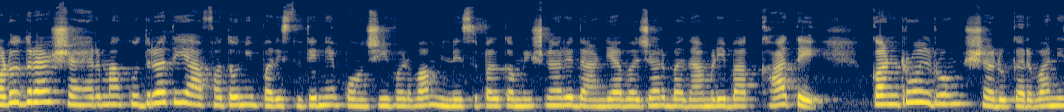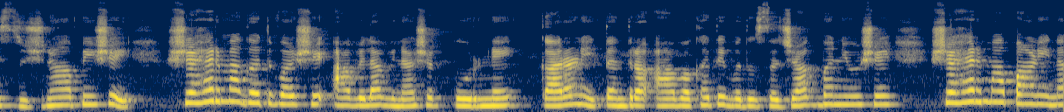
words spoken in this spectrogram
વડોદરા શહેરમાં કુદરતી આફતોની પરિસ્થિતિને પહોંચી વળવા મ્યુનિસિપલ કમિશનરે દાંડિયા બજાર બદામડીબાગ ખાતે કંટ્રોલ રૂમ શરૂ કરવાની સૂચના આપી છે. શહેરમાં ગત વર્ષે આવેલા વિનાશક પૂરને કારણે તંત્ર આ વખતે વધુ સજાગ બન્યું છે. શહેરમાં પાણી ન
